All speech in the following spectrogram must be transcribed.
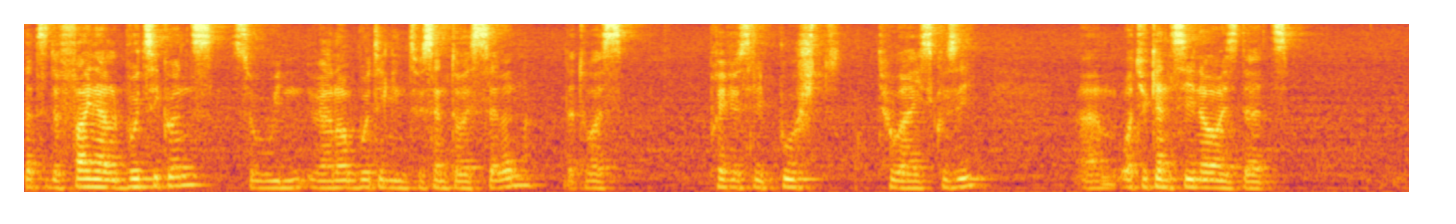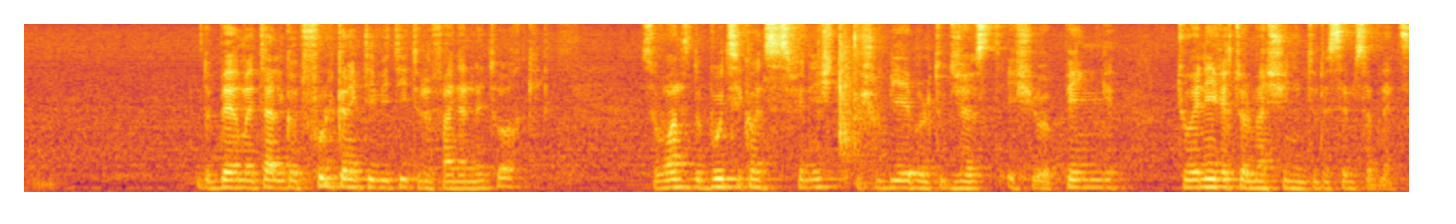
That's the final boot sequence, so we, we are now booting into CentOS 7, that was previously pushed to iSCSI. Um, what you can see now is that the bare metal got full connectivity to the final network. So once the boot sequence is finished, we should be able to just issue a ping to any virtual machine into the same subnet.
